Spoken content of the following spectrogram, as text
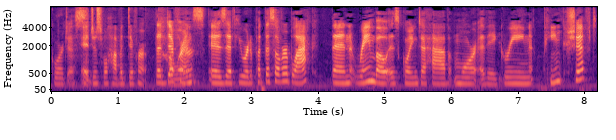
Gorgeous. It just will have a different. The color. difference is if you were to put this over black, then rainbow is going to have more of a green pink shift,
